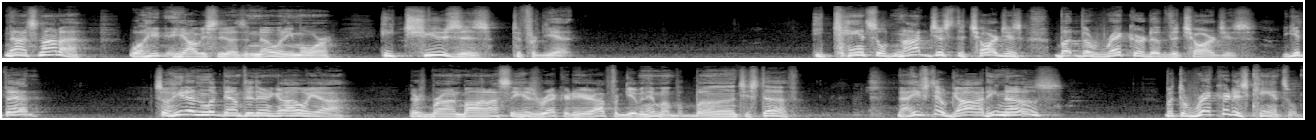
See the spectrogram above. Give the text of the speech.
Now, it's not a, well, he, he obviously doesn't know anymore. He chooses to forget. He canceled not just the charges, but the record of the charges. You get that? So he doesn't look down through there and go, oh, yeah, there's Brian Bond. I see his record here. I've forgiven him of a bunch of stuff. Now, he's still God, he knows. But the record is canceled,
